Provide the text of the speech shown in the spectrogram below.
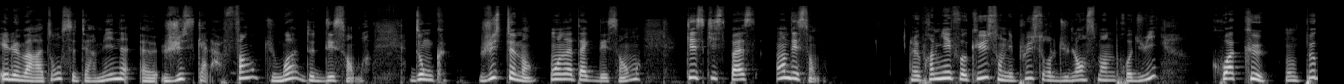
et le marathon se termine euh, jusqu'à la fin du mois de décembre. Donc justement, on attaque décembre. Qu'est-ce qui se passe en décembre? Le premier focus, on n'est plus sur du lancement de produits, Quoique, on peut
